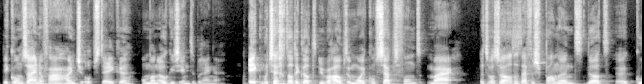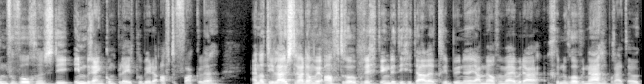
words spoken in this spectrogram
die kon zijn of haar handje opsteken om dan ook iets in te brengen. Ik moet zeggen dat ik dat überhaupt een mooi concept vond, maar het was wel altijd even spannend dat eh, Koen vervolgens die inbreng compleet probeerde af te fakkelen. En dat die luisteraar dan weer afdroop richting de digitale tribune. Ja, Melvin, wij hebben daar genoeg over nagepraat ook.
